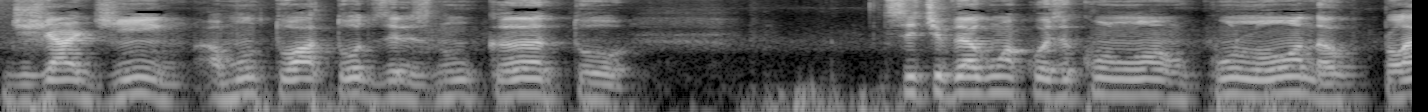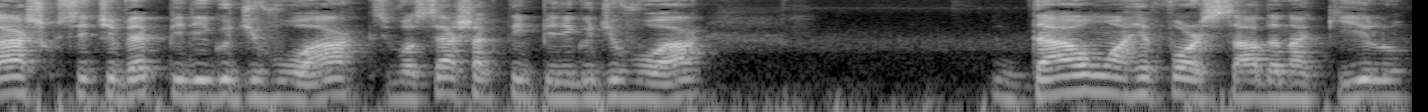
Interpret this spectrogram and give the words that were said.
de jardim, amontoar todos eles num canto. Se tiver alguma coisa com, com lona, plástico, se tiver perigo de voar, se você achar que tem perigo de voar, dá uma reforçada naquilo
